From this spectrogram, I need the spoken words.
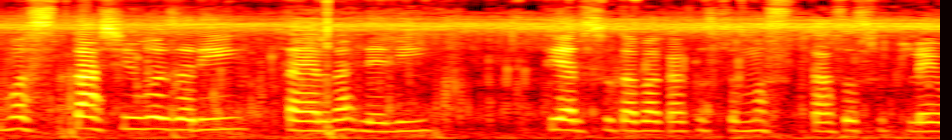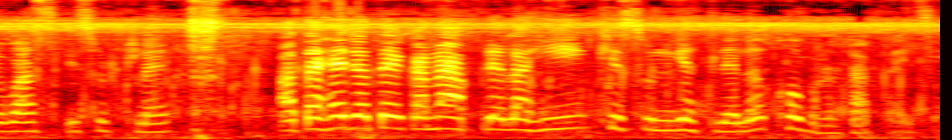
मस्त अशी वजरी तयार झालेली. तेल सुद्धा बघा कसं मस्त असं सुटलंय वासकी सुटलंय. आता ह्याच्यात एका ना खिसून घेतलेलं खोबरं टाकायचं.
